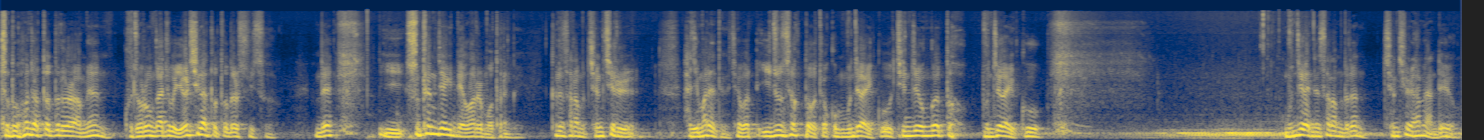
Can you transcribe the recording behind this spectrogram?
저도 혼자 떠들으려면 구조론 가지고 10시간 또 떠들 수 있어. 근데 이 수평적인 대화를 못 하는 거예요. 그런 사람은 정치를 하지 말아야 돼요. 제가 이준석도 조금 문제가 있고, 진정건도 문제가 있고, 문제가 있는 사람들은 정치를 하면 안 돼요.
